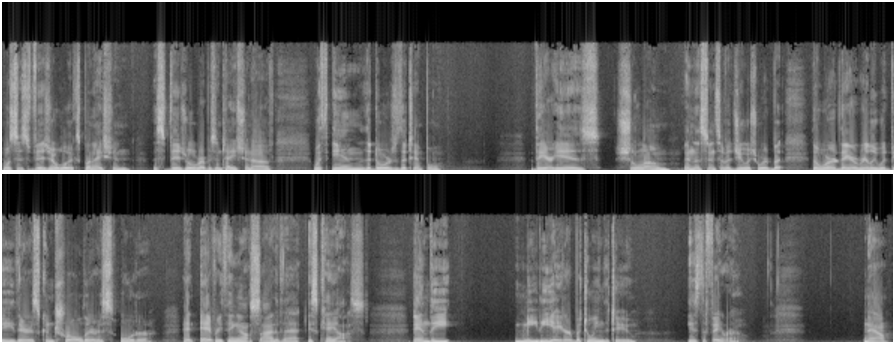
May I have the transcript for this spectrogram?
was this visual explanation, this visual representation of within the doors of the temple, there is shalom in the sense of a Jewish word, but the word there really would be there is control, there is order. And everything outside of that is chaos. And the mediator between the two is the Pharaoh. Now,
